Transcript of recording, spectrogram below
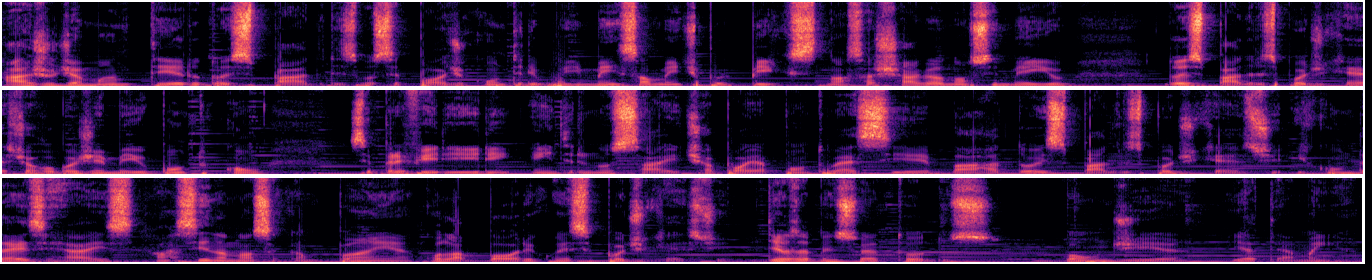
Ajude a manter o Dois Padres. Você pode contribuir mensalmente por Pix. Nossa chave é o nosso e-mail, doispadrespodcast.gmail.com. Se preferirem, entre no site apoia.se barra Dois e com 10 reais assina a nossa campanha, colabore com esse podcast. Deus abençoe a todos. Bom dia e até amanhã.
